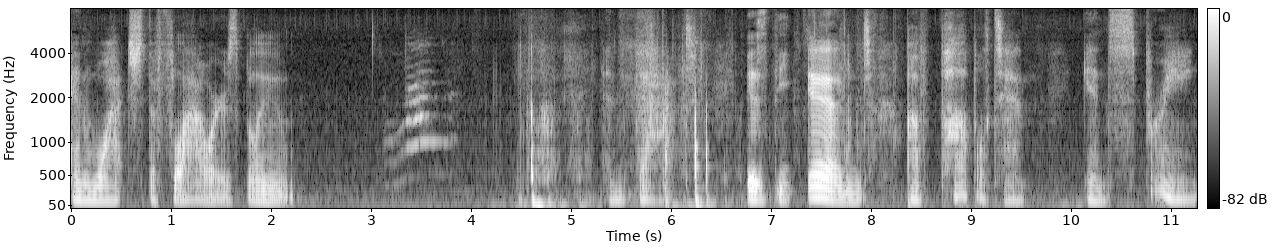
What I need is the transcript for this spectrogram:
and watch the flowers bloom. And that is the end of Poppleton in Spring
